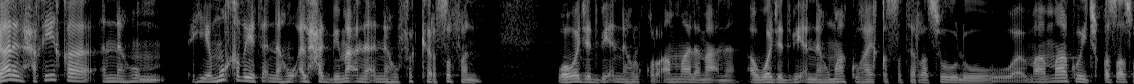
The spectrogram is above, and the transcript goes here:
قال الحقيقة أنهم هي مو قضية أنه ألحد بمعنى أنه فكر صفا ووجد بأنه القرآن ما له معنى أو وجد بأنه ماكو هاي قصة الرسول وما ماكو هيك قصص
